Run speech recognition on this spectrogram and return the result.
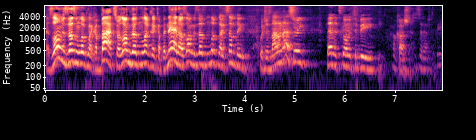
As long as it doesn't look like a box, or as long as it doesn't look like a banana, as long as it doesn't look like something which is not an esrog, then it's going to be kosher. Does it have to be?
